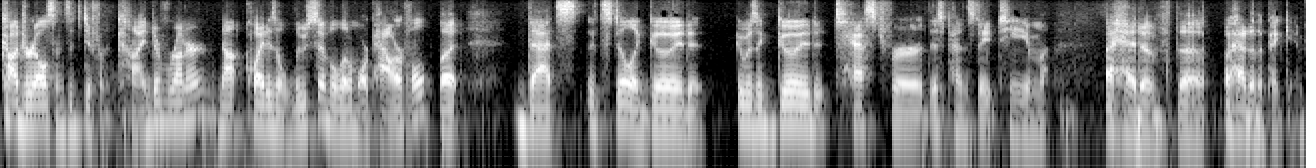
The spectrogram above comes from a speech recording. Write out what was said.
Qadree Ollison's a different kind of runner, not quite as elusive, a little more powerful, but that's it's still a good. It was a good test for this Penn State team ahead of the ahead of the Pitt game.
